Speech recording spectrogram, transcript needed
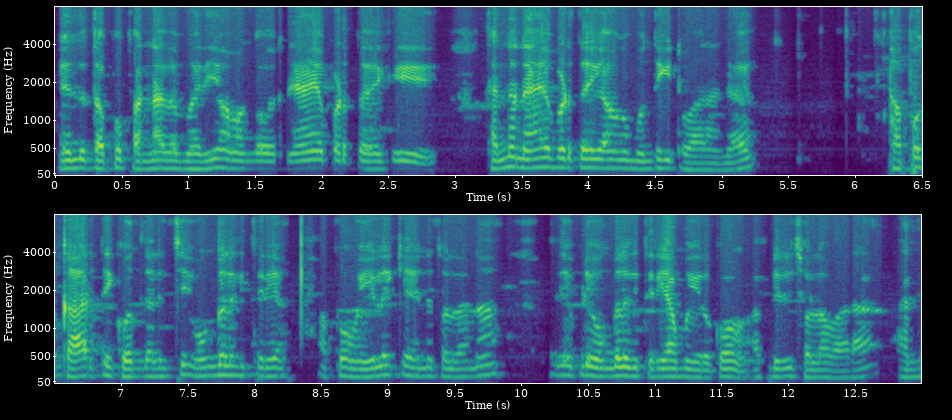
எந்த தப்பு பண்ணாத மாதிரியும் அவங்க ஒரு நியாயப்படுத்துறதுக்கு தன்னை நியாயப்படுத்துறதுக்கு அவங்க முந்திக்கிட்டு வராங்க. அப்போ கார்த்திக் கொந்தளிச்சு உங்களுக்கு தெரியா அப்போ இலக்கியம் என்ன சொல்லலன்னா அது எப்படி உங்களுக்கு தெரியாம இருக்கும்? அப்படின்னு சொல்ல வரா அந்த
